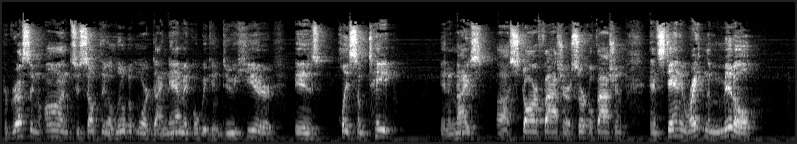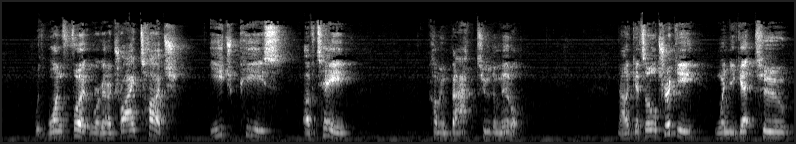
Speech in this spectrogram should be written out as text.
Progressing on to something a little bit more dynamic, what we can do here is place some tape in a nice uh, star fashion or circle fashion and standing right in the middle with one foot, we're gonna try touch each piece of tape coming back to the middle. Now it gets a little tricky when you get to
